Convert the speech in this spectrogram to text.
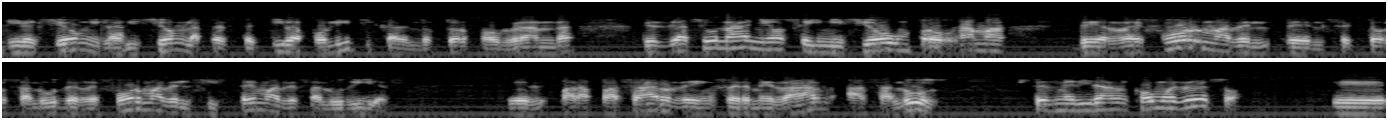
dirección y la visión, la perspectiva política del doctor Paul Granda, desde hace un año se inició un programa de reforma del, del sector salud, de reforma del sistema de saludías, para pasar de enfermedad a salud. Ustedes me dirán, ¿cómo es eso? Eh,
